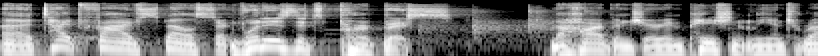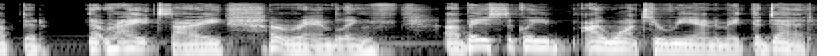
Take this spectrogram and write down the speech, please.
a type 5 spell circle. What is its purpose? The Harbinger impatiently interrupted. Right, sorry, rambling. Uh, basically, I want to reanimate the dead.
